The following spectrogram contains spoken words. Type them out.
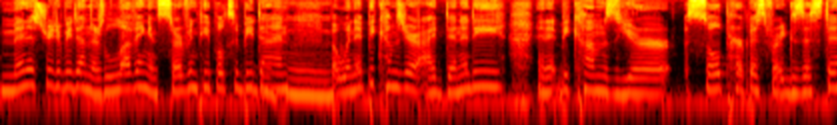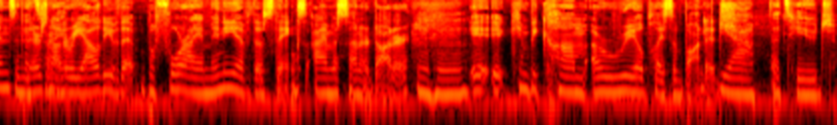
ministry to be done. There's loving and serving people to be done. Mm-hmm. But when it becomes your identity and it becomes your sole purpose for existence and That's there's not a reality of that before I am any of those things, I am a son or daughter. It, it can become a real place of bondage. Yeah, that's huge.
